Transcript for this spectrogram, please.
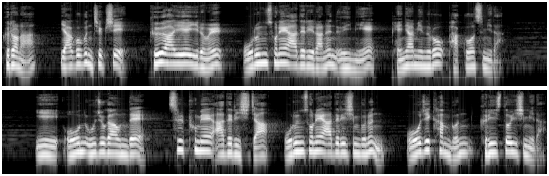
그러나 야곱은 즉시 그 아이의 이름을 오른손의 아들이라는 의미의 베냐민으로 바꾸었습니다. 이 온 우주 가운데 슬픔의 아들이시자 오른손의 아들이신 분은 오직 한 분 그리스도이십니다.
